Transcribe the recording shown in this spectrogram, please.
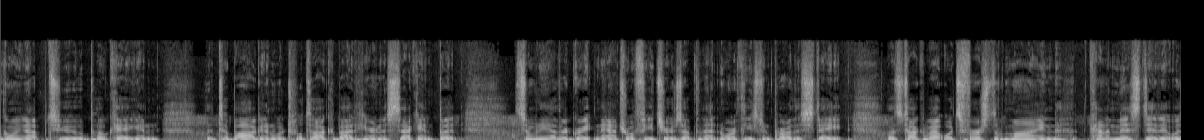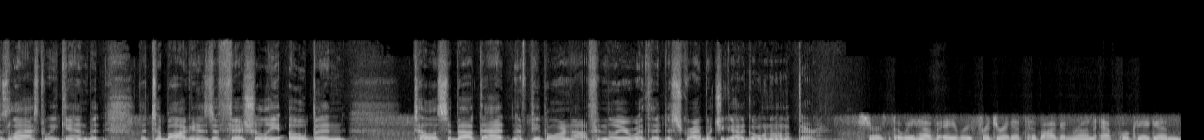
going up to Pokagon, the toboggan, which we'll talk about here in a second. But so many other great natural features up in that northeastern part of the state. Let's talk about what's first of mind. Kind of missed it. It was last weekend, but the toboggan is officially open Tell us about that, and if people are not familiar with it, describe what you got going on up there. We have a refrigerated toboggan run at Pokagon.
